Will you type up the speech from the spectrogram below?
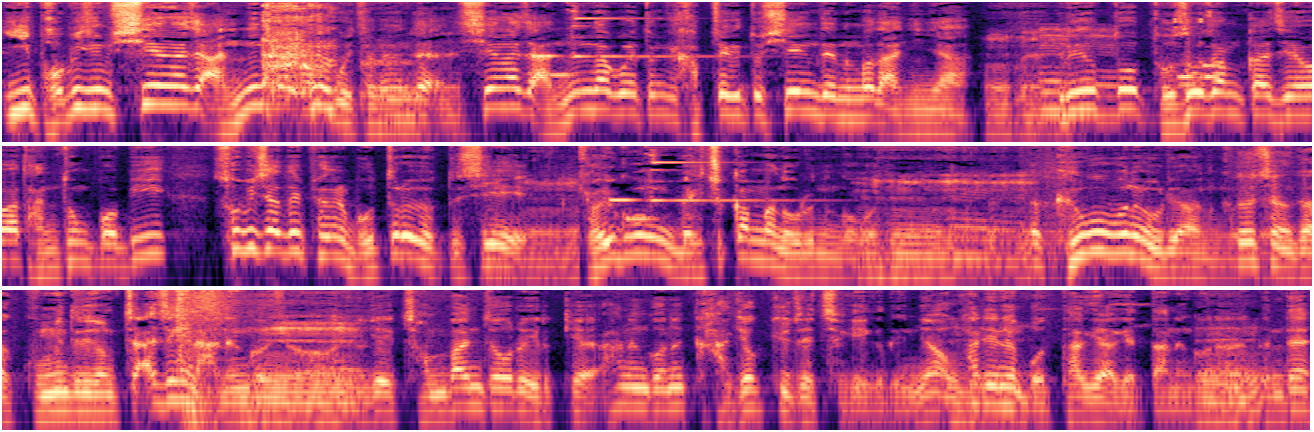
이 법이 지금 시행하지 않는다고 하고 있잖아요. 근데 시행하지 않는다고 했던 게 갑자기 또 시행되는 것 아니냐. 그리고 또 도서장까지와 단통법이 소비자들 편을 못 들어줬듯이 결국 맥주값만 오르는 거거든요. 그러니까 그 부분을 우려하는 거죠. 그렇죠. 그러니까 국민들이 좀 짜증이 나는 거죠. 이게 전반적으로 이렇게 하는 거는 가격 규제책이거든요. 할인을 못하게 하겠다는 거는. 근데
